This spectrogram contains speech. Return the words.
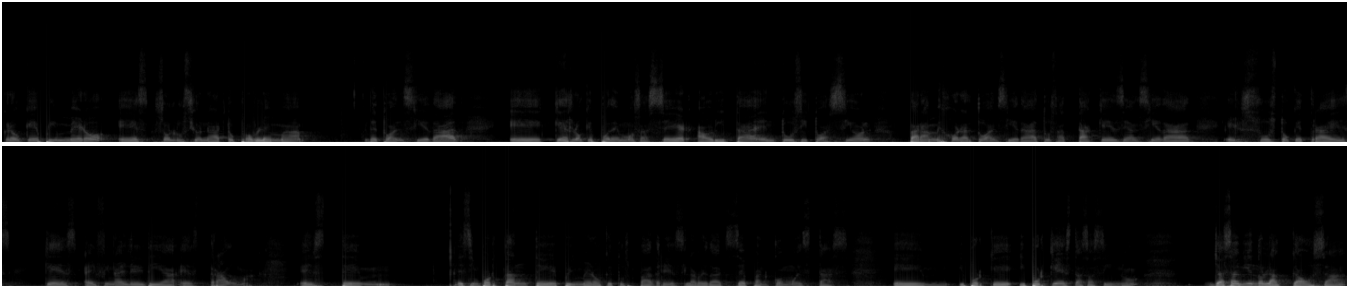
creo que primero es solucionar tu problema de tu ansiedad, eh, qué es lo que podemos hacer ahorita en tu situación para mejorar tu ansiedad, tus ataques de ansiedad, el susto que traes, que es al final del día es trauma. Este, es importante primero que tus padres, la verdad, sepan cómo estás em, y, por qué, y por qué estás así, ¿no? Ya sabiendo la causa,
